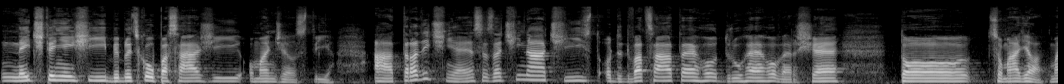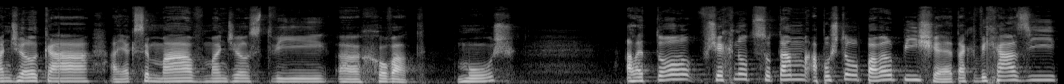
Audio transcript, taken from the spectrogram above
nejčtenější biblickou pasáží o manželství. A tradičně se začíná číst od 22. verše to, co má dělat manželka a jak se má v manželství eh, chovat muž. Ale to všechno, co tam apoštol Pavel píše, tak vychází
